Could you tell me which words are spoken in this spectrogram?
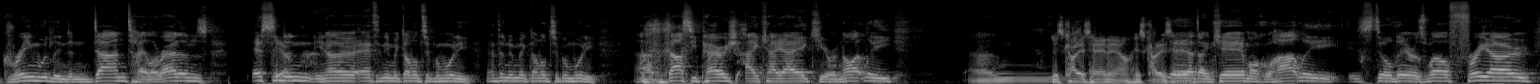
Greenwood, Lyndon Dunn, Taylor Adams, Essendon. You know Anthony McDonald, Tip and Woody. Anthony McDonald, Tip and Woody. Uh, Darcy Parish, aka Keira Knightley. Um, He's cut his hair now. He's cut his yeah, I don't care. Michael Hartley is still there as well. Frio.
